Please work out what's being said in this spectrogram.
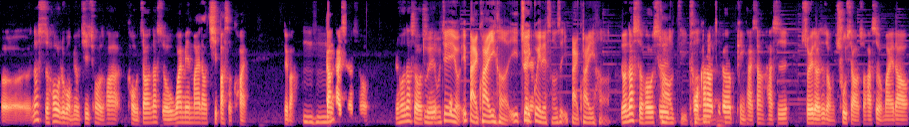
呃，那时候如果没有记错的话，口罩那时候外面卖到七八十块，对吧？嗯哼，刚开始的时候，然后那时候对，是，我记得有一百块一盒，一最贵的时候是一百块一盒，然后那时候是超级坑我看到这个平台上还是所有的这种促销的时候，还是有卖到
